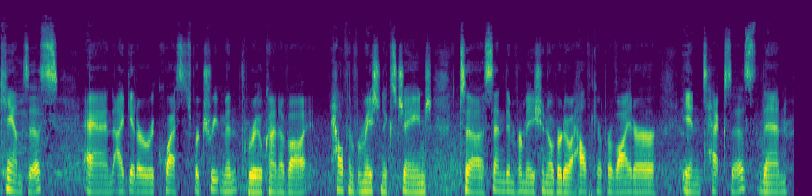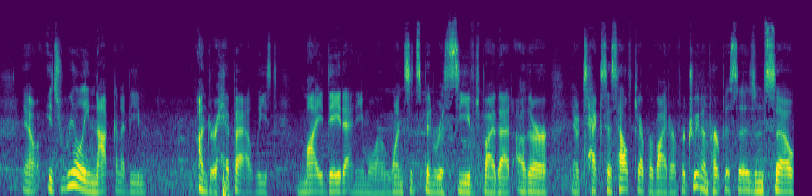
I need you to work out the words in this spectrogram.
Kansas and I get a request for treatment through kind of a health information exchange to send information over to a healthcare provider in Texas, then you know it's really not going to be under HIPAA at least, my data anymore once it's been received by that other you know, Texas healthcare provider for treatment purposes. And so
